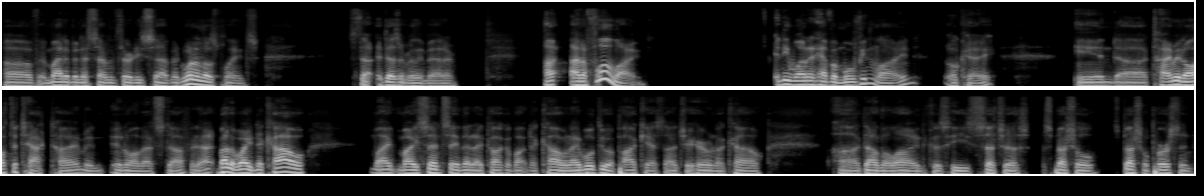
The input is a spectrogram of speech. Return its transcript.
of it might have been a 737, one of those planes. Not, it doesn't really matter. On a flow line. And he wanted to have a moving line, okay, and uh, time it all to takt time and, and all that stuff. And I, by the way, Nakao, my my sensei that I talk about Nakao, and I will do a podcast on Chihiro Nakao uh, down the line because he's such a special special person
